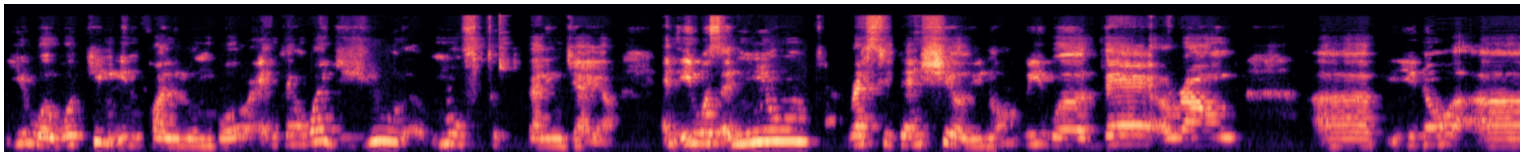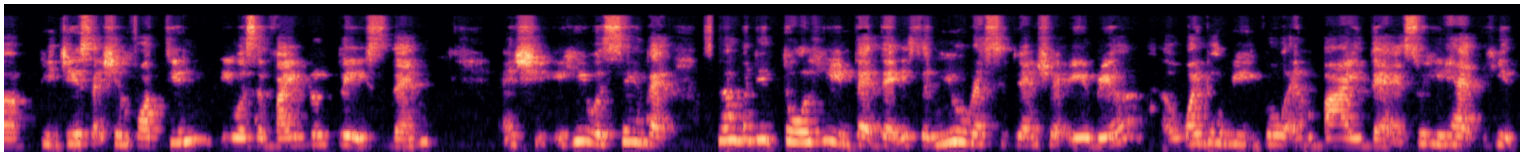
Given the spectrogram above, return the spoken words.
you were working in Kuala Lumpur and then why did you move to Petaling And it was a new residential, you know. We were there around, uh, you know, uh, PJ section 14. It was a vibrant place then and she, he was saying that somebody told him that there is a new residential area. Uh, why don't we go and buy there? So he had he,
